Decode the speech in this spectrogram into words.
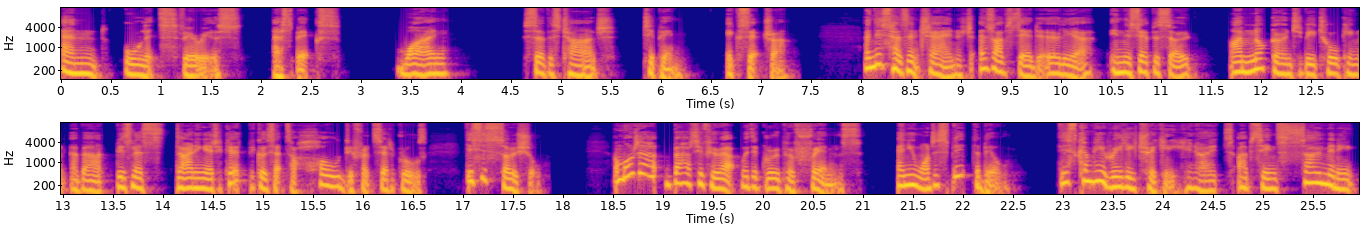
and all its various aspects. Wine, service charge, tipping, etc. And this hasn't changed. As I've said earlier in this episode, I'm not going to be talking about business dining etiquette because that's a whole different set of rules. This is social. And what about if you're out with a group of friends and you want to split the bill? this can be really tricky. You know, I've seen so many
